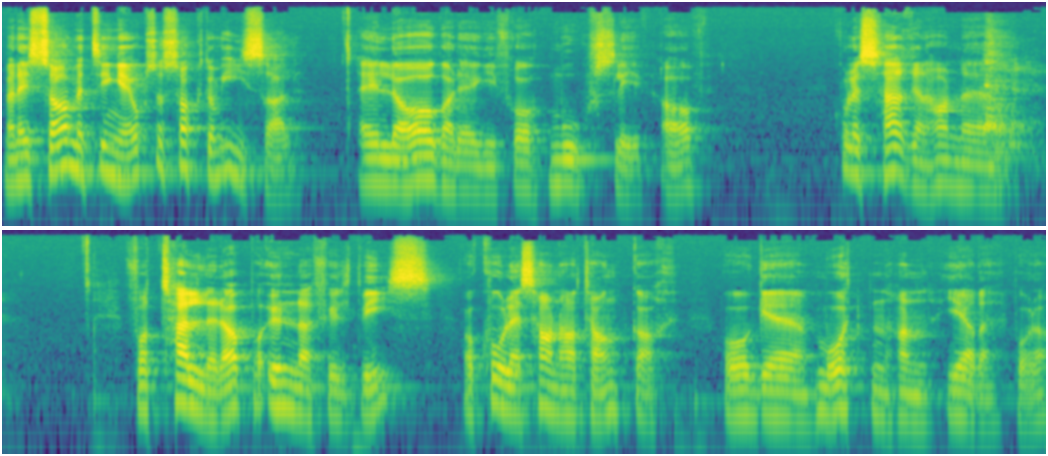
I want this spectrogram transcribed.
Men de samme ting er også sagt om Israel. Jeg lager deg ifra mors liv av. Hvordan Herren han eh, forteller det på underfylt vis, og hvordan han har tanker, og eh, måten han gjør det på. da.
